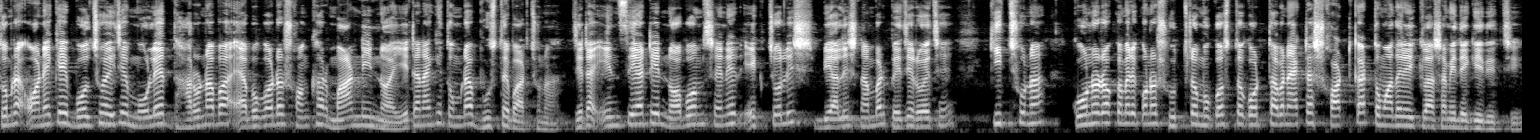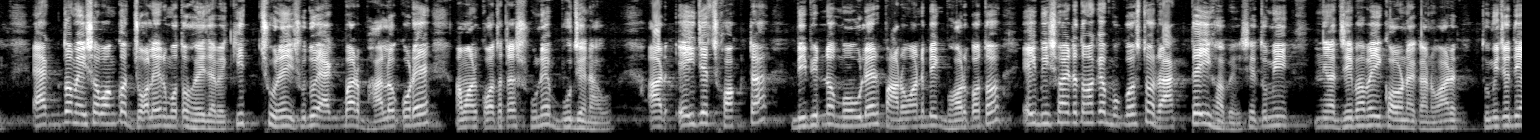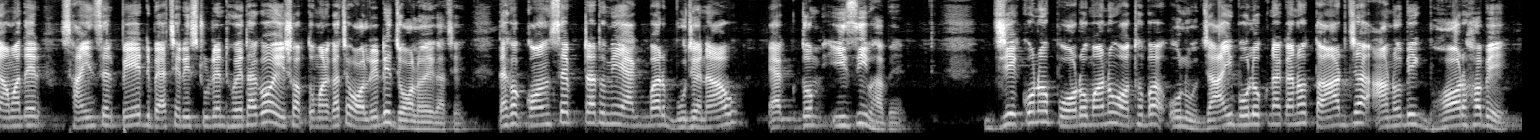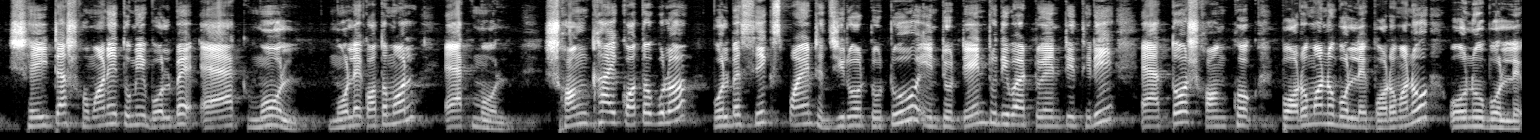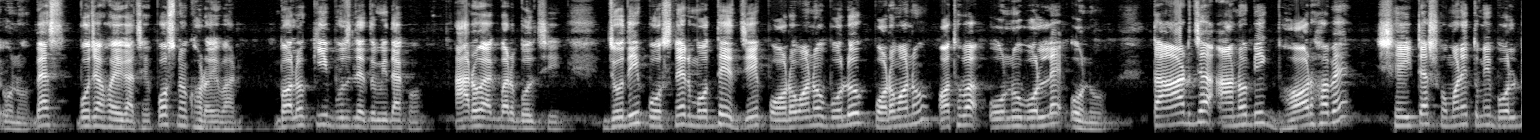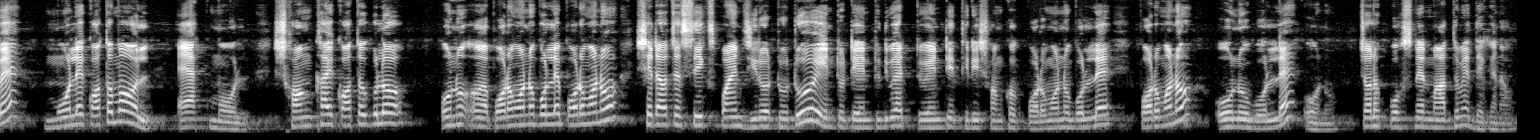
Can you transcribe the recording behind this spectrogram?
তোমরা অনেকেই বলছো এই যে মোলের ধারণা বা অ্যাভোগাড্রো সংখ্যার মান নির্ণয়, এটা নাকি তোমরা বুঝতে পারছ না। যেটা এনসিআরটির নবম শ্রেণির একচল্লিশ বিয়াল্লিশ নাম্বার পেজে রয়েছে। কিচ্ছু না, কোনো রকমের কোনো সূত্র মুখস্থ করতে হবে না। একটা শর্টকাট তোমাদের এই ক্লাস আমি দেখিয়ে দিচ্ছি। একদম এইসব অঙ্ক জলের মতো হয়ে যাবে, কিচ্ছু নেই। শুধু একবার ভালো করে আমার কথাটা শুনে বুঝে নাও। আর এই যে ছকটা, বিভিন্ন মৌলের পারমাণবিক ভর কত, এই বিষয়টা তোমাকে মুখস্থ রাখতেই হবে। সে তুমি যেভাবেই করো না কেন। আর তুমি যদি আমাদের সায়েন্সের পেড ব্যাচের স্টুডেন্ট হয়ে থাকো, এসব তোমার কাছে অলরেডি জল হয়ে গেছে। দেখো কনসেপ্টটা তুমি একবার বুঝে নাও, একদম ইজিভাবে যে কোনো পরমাণু অথবা অণু যাই বলুক না কেন, তার যা আণবিক ভর হবে, সেইটা সমানে তুমি বলবে এক মোল। মোলে কত মোল? এক মোল। সংখ্যায় কতগুলো? বলবে six point zero two two into ten to the বা টোয়েন্টি থ্রি এত সংখ্যক পরমাণু বললে পরমাণু, অণু বললে অণু। ব্যাস, বোঝা হয়ে গেছে। প্রশ্ন করো এবার। বলো, কি বুঝলে তুমি? দেখো। আরও একবার বলছি, যদি প্রশ্নের মধ্যে যে পরমাণু বলুক, পরমাণু অথবা অণু বললে অণু, তার যা আণবিক ভর হবে, সেইটা সমানে তুমি বলবে মোলে কত মোল? এক মোল। সংখ্যায় কতগুলো অনু পরমাণু বললে পরমাণু? সেটা হচ্ছে six point zero two two into ten to the twenty three সংখ্যক পরমাণু বললে পরমাণু, অণু বললে অণু। চলো প্রশ্নের মাধ্যমে দেখে নাও।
